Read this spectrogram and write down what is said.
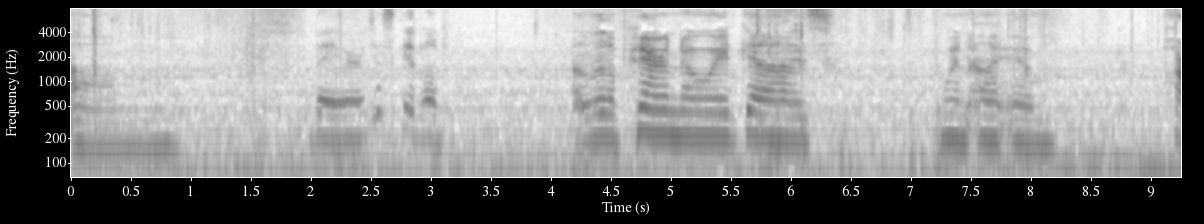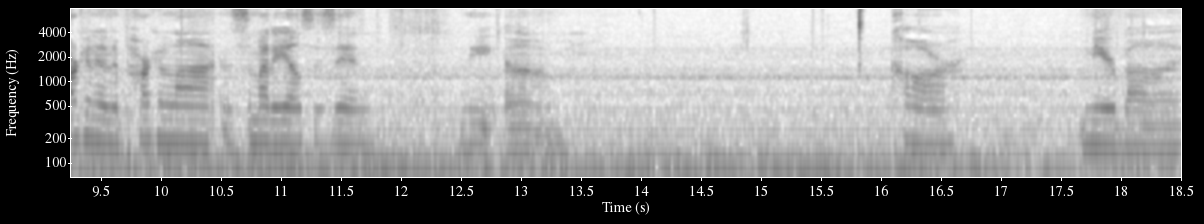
um there. Just get a little a little paranoid guys when I am parking in the parking lot and somebody else is in the um, car nearby.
